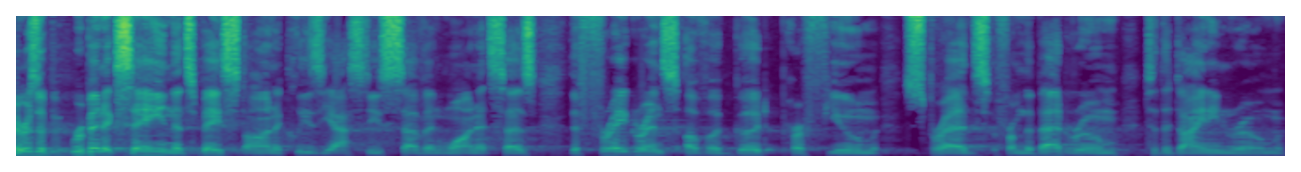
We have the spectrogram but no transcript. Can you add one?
there is a rabbinic saying that's based on Ecclesiastes 7:1. It says, "The fragrance of a good perfume spreads from the bedroom to the dining room.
